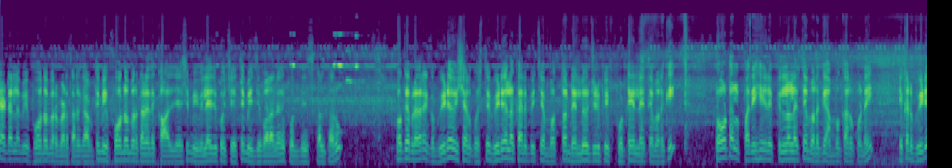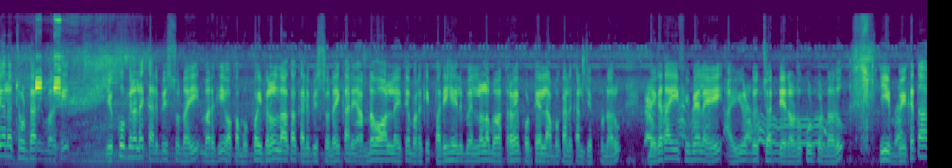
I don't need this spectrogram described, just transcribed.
టైటిల్లో మీ ఫోన్ నెంబర్ పెడతాను కాబట్టి మీ ఫోన్ నెంబర్కి అనేది కాల్ చేసి మీ విలేజ్కి వచ్చి అయితే మీ జీవాలు అనేది కొని తీసుకెళ్తారు. ఓకే బ్రదర్ ఇంకా వీడియో విషయానికి వస్తే వీడియోలో కనిపించే మొత్తం నెల్లూరు జుడిపి పొట్టేళ్ళు అయితే మనకి టోటల్ పదిహేను పిల్లలు అయితే మనకి అమ్మకానికి ఉన్నాయి. ఇక్కడ వీడియోలో చూడడానికి మనకి ఎక్కువ పిల్లలే కనిపిస్తున్నాయి. మనకి ఒక ముప్పై పిల్లల దాకా కనిపిస్తున్నాయి. కానీ అన్న వాళ్ళు అయితే మనకి పదిహేను పిల్లలు మాత్రమే పొట్టేళ్ళు అమ్మకానికి అని చెప్తున్నారు. మిగతా ఈ ఫిమేల్ అయ్యి అయి ఉండొచ్చు అని నేను అనుకుంటున్నాను. ఈ మిగతా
